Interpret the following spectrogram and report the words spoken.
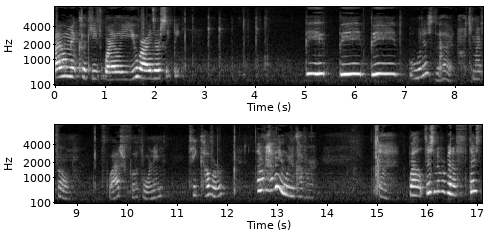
I will make cookies while you guys are sleeping. Beep, beep, beep. What is that? It's my phone. Flash flood warning. Take cover. I don't have anywhere to cover. Uh, well, there's never been a there's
